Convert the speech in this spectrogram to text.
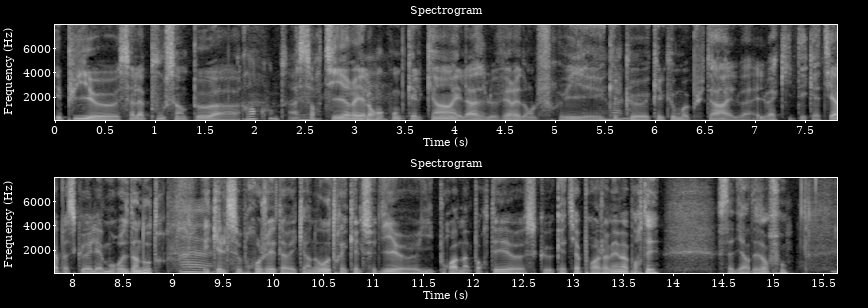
et puis euh, ça la pousse un peu à, rencontre. à oui. sortir et elle Ouais. rencontre quelqu'un et là le verre est dans le fruit et Et quelques quelques mois plus tard elle va elle va quitter Katia parce qu'elle est amoureuse d'un autre et qu'elle se projette avec un autre et qu'elle se dit euh, il pourra m'apporter euh, ce que Katia pourra jamais m'apporter, c'est-à-dire des enfants. Mm,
